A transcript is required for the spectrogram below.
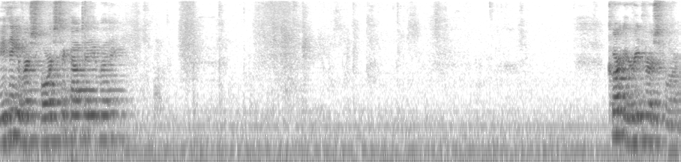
Anything in verse 4 stick out to anybody? Courtney, read verse 4.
